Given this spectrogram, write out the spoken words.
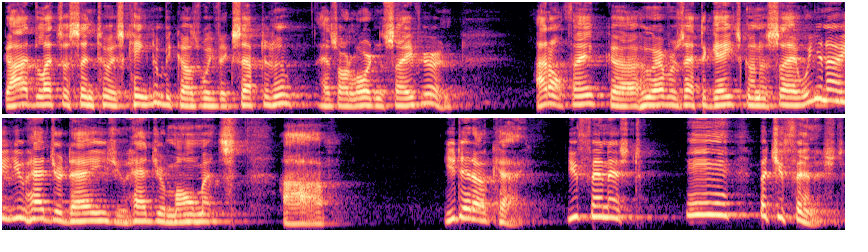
God lets us into his kingdom because we've accepted him as our Lord and Savior. And I don't think uh, whoever's at the gate's going to say, well, you know, you had your days, you had your moments, uh, you did okay. You finished, eh, but you finished.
